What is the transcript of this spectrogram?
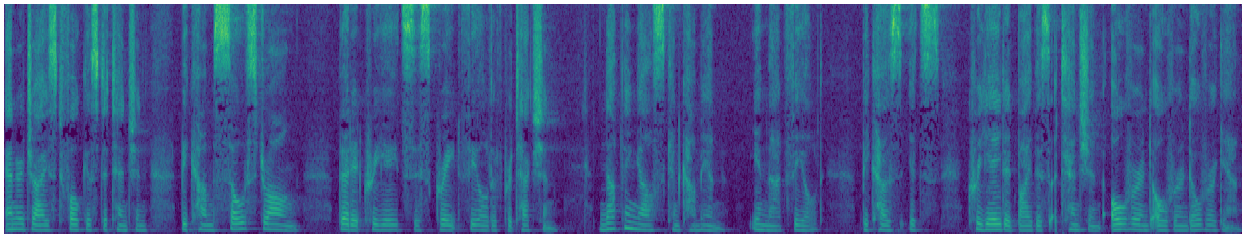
energized, focused attention becomes so strong that it creates this great field of protection. Nothing else can come in in that field because it's created by this attention over and over and over again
